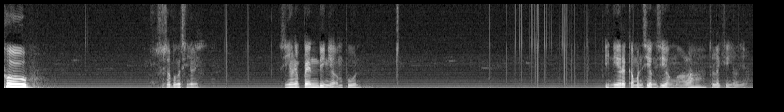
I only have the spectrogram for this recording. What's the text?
Oh, susah banget sinyalnya. Sinyalnya pending ya ampun. Ini rekaman siang-siang malah jelek sinyalnya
